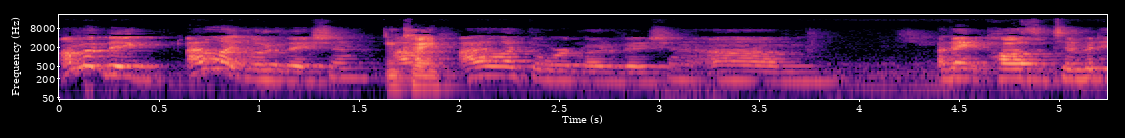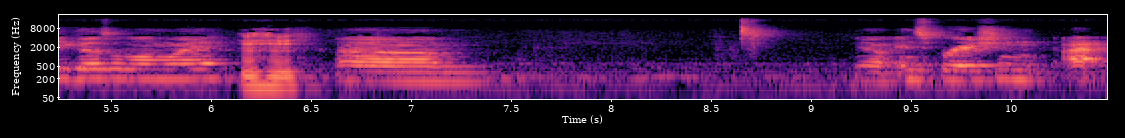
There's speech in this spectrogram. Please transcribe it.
I'm a big. I like motivation. Okay. I, I like the word motivation. Um, I think positivity goes a long way. Mm-hmm. Um, you know, inspiration. I,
